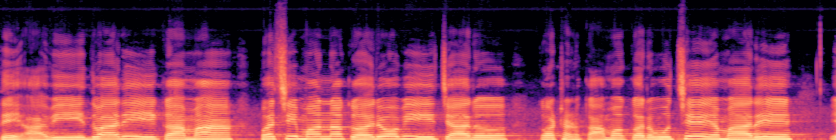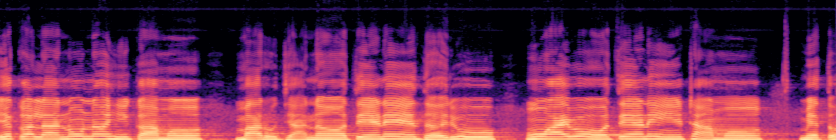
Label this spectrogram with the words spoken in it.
તે આવી દ્વારિકામાં પછી મન કર્યો વિચાર. કઠણ કામ કરવું છે મારે, એકલાનું નહીં કામ. મારું ધ્યાન તેણે ધર્યું, હું આવ્યો તેણી ઠામ. મેં તો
